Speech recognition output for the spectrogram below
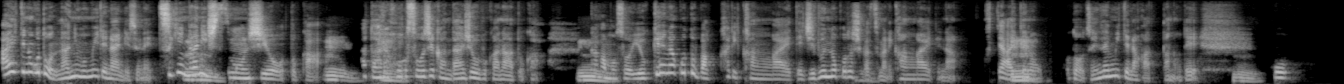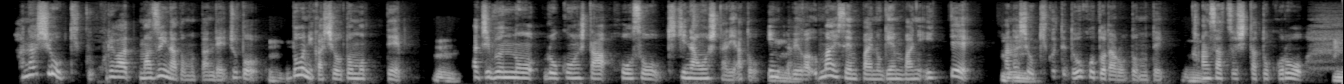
相手のことを何も見てないんですよね。次何質問しようとか、うん。あとあれ放送時間大丈夫かなとか、なんかもうそう余計なことばっかり考えて、自分のことしかつまり考えてなくて、相手のことを全然見てなかったので、うん。こう、話を聞く、これはまずいなと思ったんで、ちょっとうんどうにかしようと思って、うん。自分の録音した放送を聞き直したり、あとインタビューが上手い先輩の現場に行って、話を聞くってどういうことだろうと思ってうん観察したところ、うん。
